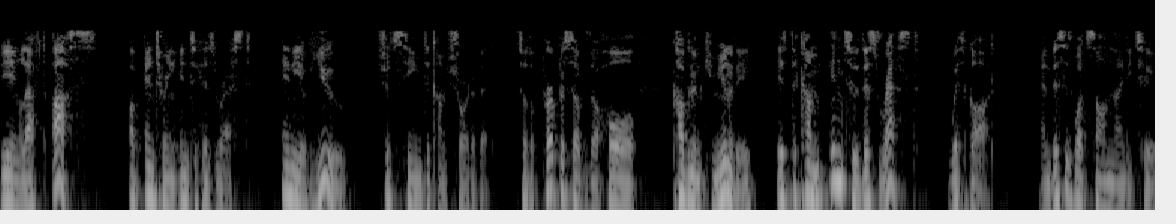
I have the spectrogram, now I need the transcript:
being left us of entering into his rest, any of you should seem to come short of it. So the purpose of the whole covenant community is to come into this rest with God. And this is what Psalm 92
